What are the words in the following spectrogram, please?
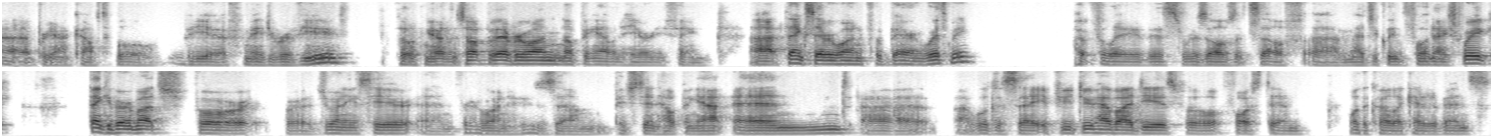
a pretty uncomfortable video for me to review, talking over the top of everyone, not being able to hear anything. Uh, thanks everyone for bearing with me. Hopefully this resolves itself uh, magically before next week. Thank you very much for, for joining us here and for everyone who's um, pitched in helping out. And uh, I will just say, if you do have ideas for FOSDEM or the co-located events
